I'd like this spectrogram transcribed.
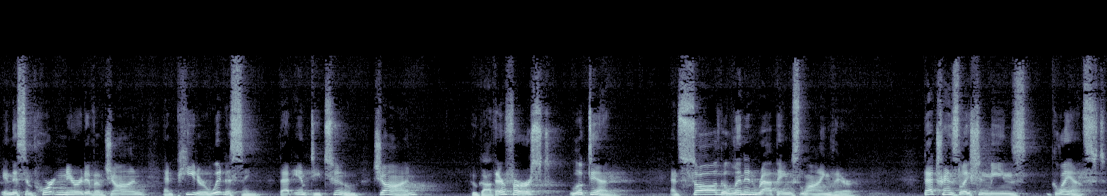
in this important narrative of John and Peter witnessing that empty tomb. John, who got there first, looked in and saw the linen wrappings lying there. That translation means glanced,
